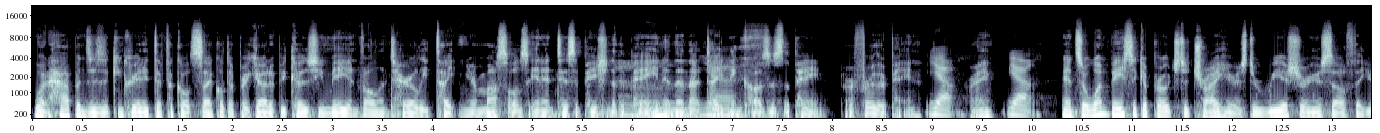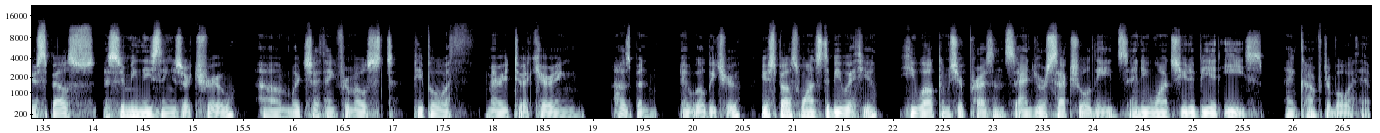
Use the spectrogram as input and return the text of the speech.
what happens is it can create a difficult cycle to break out of because you may involuntarily tighten your muscles in anticipation of the pain and then that tightening Ah, causes the pain or further pain, yeah, right? yeah, And so one basic approach to try here is to reassure yourself that your spouse, assuming these things are true, um, which I think for most people with married to a caring husband, it will be true. Your spouse wants to be with you. He welcomes your presence and your sexual needs, and he wants you to be at ease and comfortable with him.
